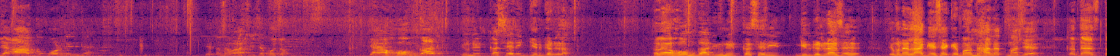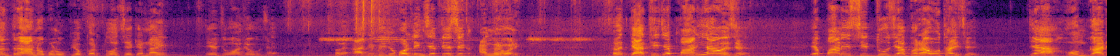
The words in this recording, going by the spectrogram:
જે આ આખું બોલ્ડિંગ છે, એ તમે વાંચી શકો છો. આ હોમગાર્ડ યુનિટ કચેરી ગીરગઢડા. હવે આ હોમગાર્ડ યુનિટ કચેરી ગીરગઢડા છે, તે મને લાગે છે કે બંધ હાલતમાં છે. કદાચ તંત્ર આનો પણ ઉપયોગ કરતું હશે કે નહીં, તે જોવા જેવું છે. હવે આ જે બીજું બોલ્ડિંગ છે, તે છે આંગણવાડી. હવે ત્યાંથી જે પાણી આવે છે એ પાણી સીધું જ્યાં ભરાવો થાય છે, ત્યાં હોમગાર્ડ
